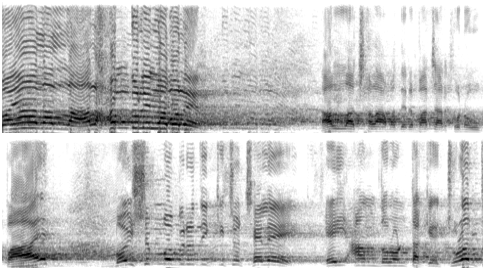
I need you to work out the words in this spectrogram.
দয়াল আল্লাহ, আলহামদুলিল্লাহ বলেন। আল্লাহ ছাড়া আমাদের বাঁচার কোনো উপায় বৈষম্য বিরোধী কিছু ছেলে এই আন্দোলনটাকে চূড়ান্ত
